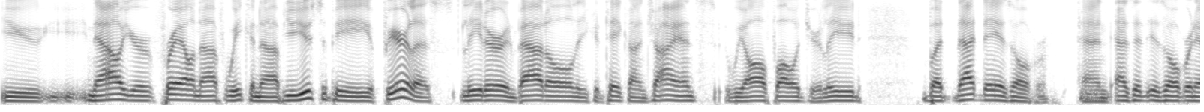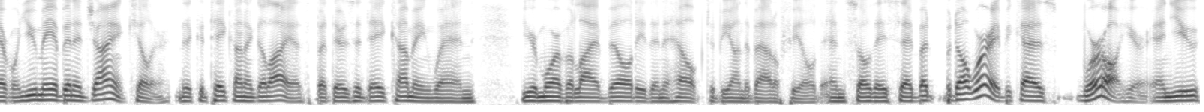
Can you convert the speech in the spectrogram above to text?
you, you, now you're frail enough, weak enough. You used to be a fearless leader in battle. You could take on giants. We all followed your lead, but that day is over. Mm-hmm. And as it is over in everyone, you may have been a giant killer that could take on a Goliath, but there's a day coming when you're more of a liability than a help to be on the battlefield. And so they said, but but don't worry because we're all here, and you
